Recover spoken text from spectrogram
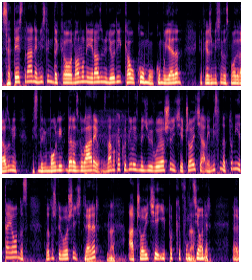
sa te strane mislim da kao normalni i razumni ljudi, kao u Kumu, u Kumu 1, kad kažem mislim da smo ovde razumni, mislim da bi mogli da razgovaraju. Znamo kako je bilo između Vujoševića i Čovića, ali mislim da to nije taj odnos, zato što je Vujošević trener, da. a Čović je ipak funkcioner. Da. E,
